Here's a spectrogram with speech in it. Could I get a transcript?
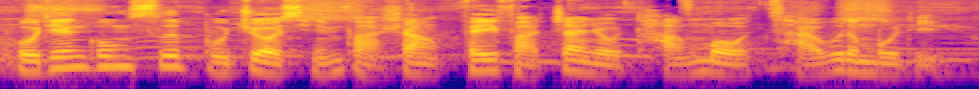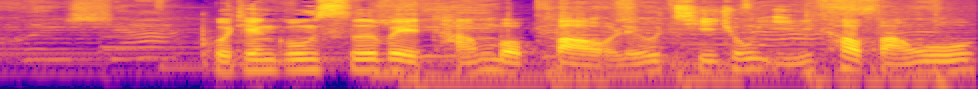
普天公司不具有刑法上非法占有唐某财物的目的。普天公司为唐某保留其中一套房屋，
